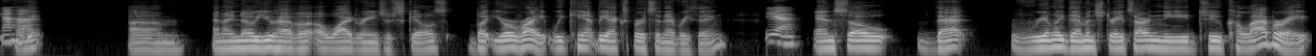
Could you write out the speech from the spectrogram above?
uh -huh. right? Um, and I know you have a, a wide range of skills, but you're right. We can't be experts in everything. Yeah. And so that really demonstrates our need to collaborate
